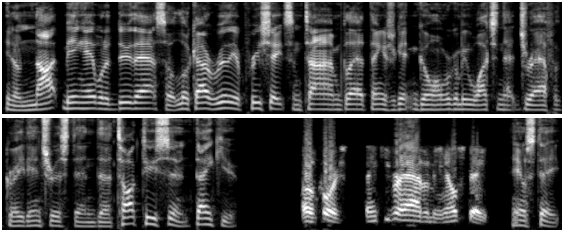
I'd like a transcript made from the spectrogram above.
you know not being able to do that. So look, I really appreciate some time. Glad things are getting going. We're going to be watching that draft with great interest and uh, talk to you soon. Thank you. Of course. Thank you for having me. Hail State. Hail State.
